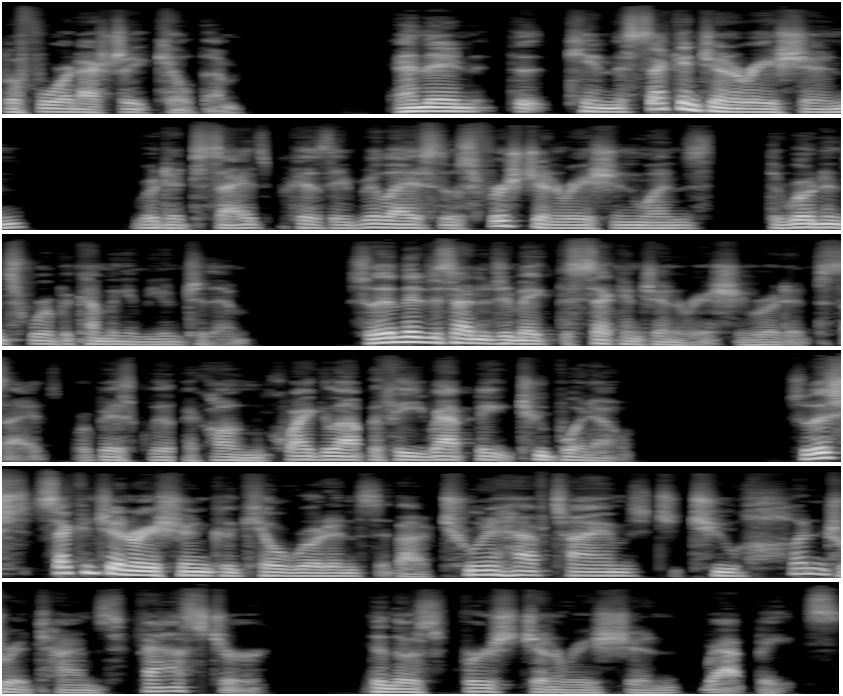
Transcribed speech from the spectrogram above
before it actually killed them. And then the, came the second generation, rodenticides because they realized those first generation ones, the rodents were becoming immune to them. So then they decided to make the second generation rodenticides, or basically I call them coagulopathy rat bait 2.0. So this second generation could kill rodents about two and a half times to 200 times faster than those first generation rat baits.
